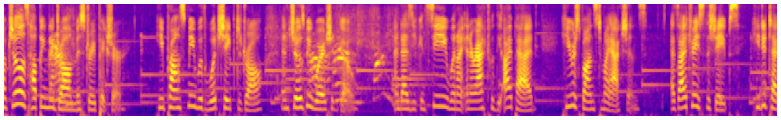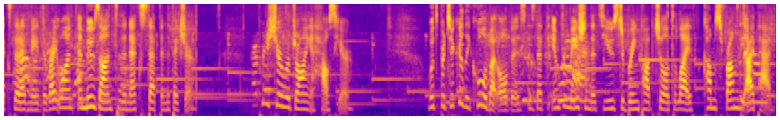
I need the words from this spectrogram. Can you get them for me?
Popchilla is helping me draw a mystery picture. He prompts me with what shape to draw and shows me where it should go. And as you can see, when I interact with the iPad, he responds to my actions. As I trace the shapes, he detects that I've made the right one and moves on to the next step in the picture. Pretty sure we're drawing a house here. What's particularly cool about all this is that the information that's used to bring Popchilla to life comes from the iPad.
